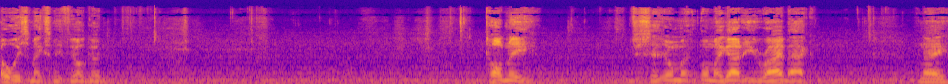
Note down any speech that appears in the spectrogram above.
Always makes me feel good. Told me, said, "Oh my, oh my God, are you Ryback?" And I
